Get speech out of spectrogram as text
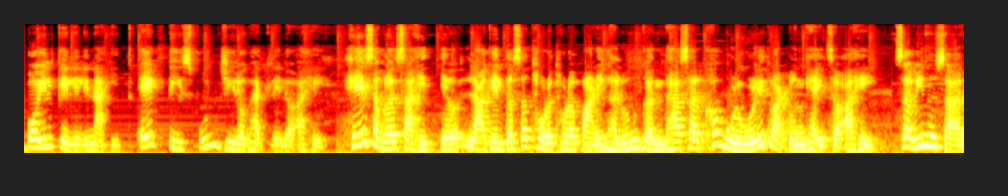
बॉईल केलेले नाहीत. एक टीस्पून जिरं घातलेलं आहे. हे सगळं साहित्य लागेल तसं थोडं थोडं पाणी घालून गंधासारखं गुळगुळीत वाटून घ्यायचं आहे. चवीनुसार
